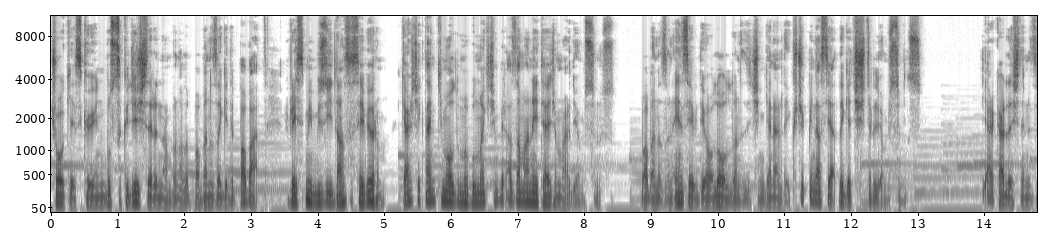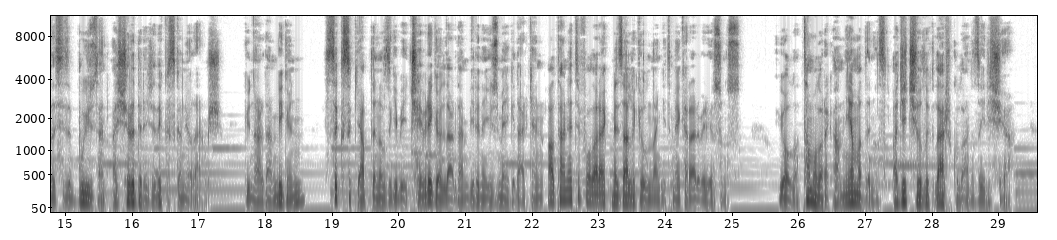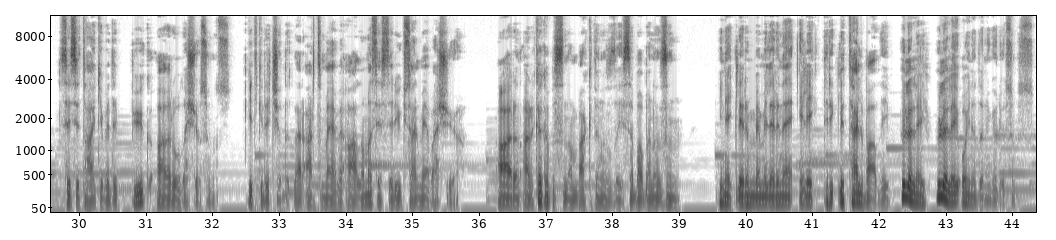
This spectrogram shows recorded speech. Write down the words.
Çoğu kez köyün bu sıkıcı işlerinden bunalıp babanıza gidip baba resmi müziği dansı seviyorum. Gerçekten kim olduğumu bulmak için biraz zamana ihtiyacım var diyormuşsunuz. Babanızın en sevdiği oğlu olduğunuz için genelde küçük bir nasihatle geçiştiriliyormuşsunuz. Diğer kardeşleriniz de sizi bu yüzden aşırı derecede kıskanıyorlarmış. Günlerden bir gün sık sık yaptığınız gibi çevre göllerden birine yüzmeye giderken alternatif olarak mezarlık yolundan gitmeye karar veriyorsunuz. Yolda tam olarak anlayamadığınız acı çığlıklar kulağınıza ilişiyor. Sesi takip edip büyük ağıra ulaşıyorsunuz. Gitgide çığlıklar artmaya ve ağlama sesleri yükselmeye başlıyor. Ağırın arka kapısından baktığınızda ise babanızın ineklerin memelerine elektrikli tel bağlayıp hüleley hüleley oynadığını görüyorsunuz.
